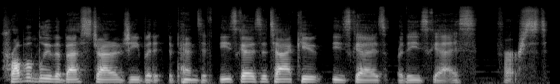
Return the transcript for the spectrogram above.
probably the best strategy, but it depends if these guys attack you, these guys, or these guys first.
